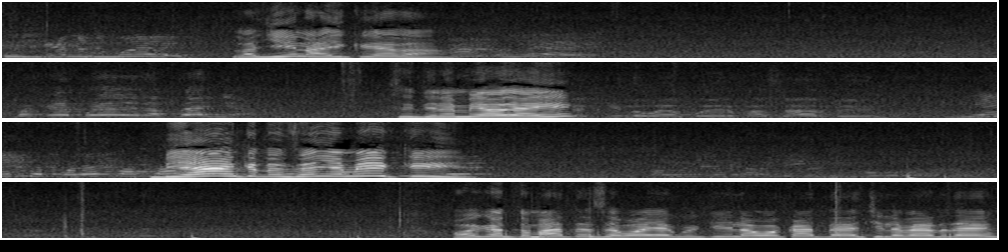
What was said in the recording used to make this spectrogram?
¿Qué no se mueve? La Gina ahí queda. ¿Para qué puede de la peña? Si tiene miedo de ahí. Aquí lo voy a poder pasar, ve. Bien, te puedes pasar. Bien, que te enseñe Mickey. Oigan, tomate, cebolla, guiquila, aguacate, chile verde.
